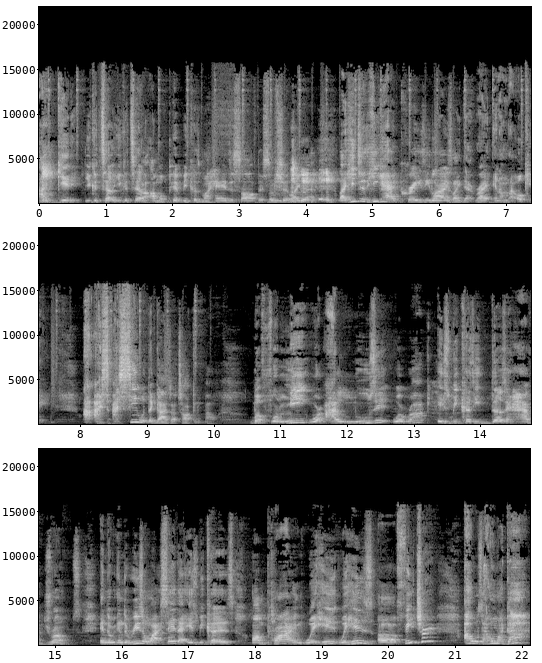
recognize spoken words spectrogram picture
I get it. You could tell. You could tell I'm a pimp because my hands are soft or some shit like that. Like he just he had crazy lines like that, right? And I'm like, okay, I, I, I see what the guys are talking about. But for me, where I lose it with Roc is because he doesn't have drums, and the and the reason why I say that is because on Prime with his with his uh, feature, I was like, oh my god,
